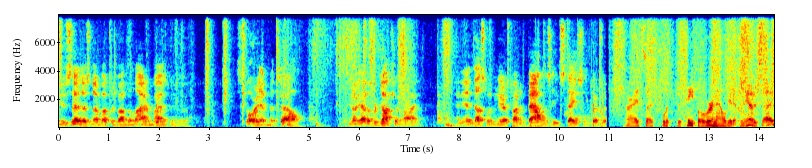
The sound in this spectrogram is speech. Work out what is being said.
When you said there's not much above the line, reminds me of the story of Mattel. You know, you have the production line, and the industrial engineers trying to balance each station in terms of All right, so I flipped the tape over. Now we'll get it from the other side.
